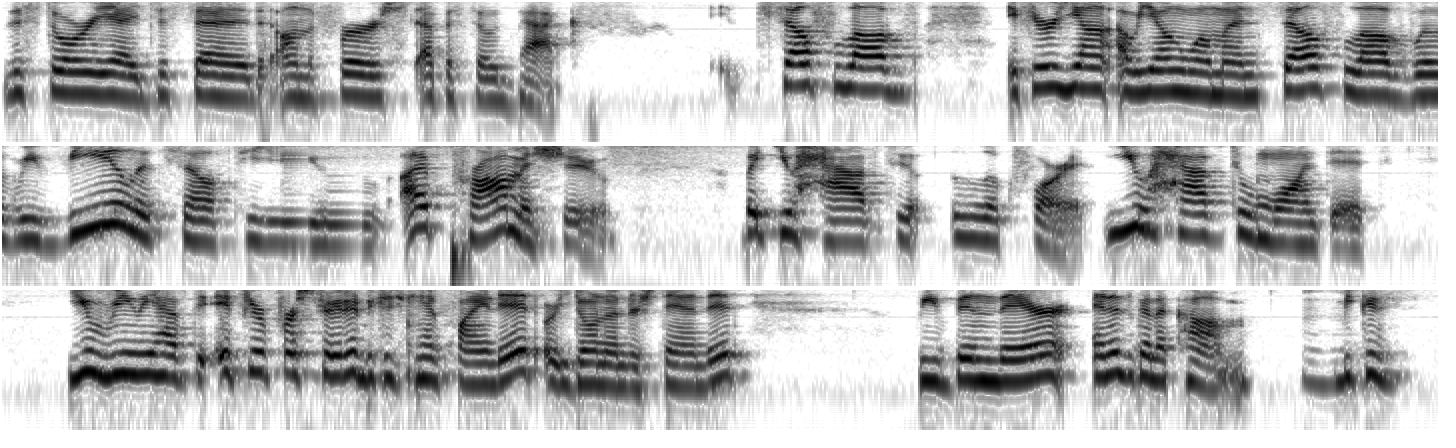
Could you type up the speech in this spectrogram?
the story I just said on the first episode back. Self love, if you're young, a young woman, self love will reveal itself to you. I promise you. But you have to look for it. You have to want it. You really have to. If you're frustrated because you can't find it or you don't understand it, we've been there and it's going to come. Mm-hmm. Because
